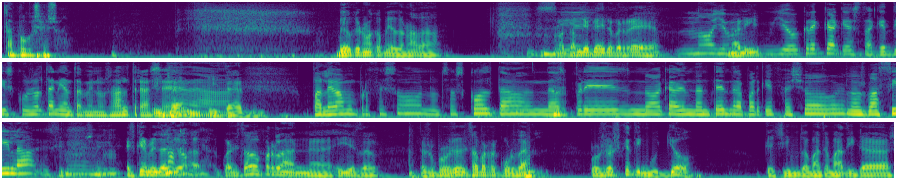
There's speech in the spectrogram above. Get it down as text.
Tampoco es eso. Veo que no ha canviat nada. No ha Sí. canviat gairebé res, eh? No, jo, Mari? jo crec que aquest, aquest discurs el teníem també nosaltres. I eh? tant, de- i tant. Parlem amb un professor, no ens escolta, després no acabem d'entendre per què fa això, no es vacila... És que... És que és veritat, No jo, canviat. eh, quan estava parlant eh, elles del, del seu professor, estava recordant professors que he tingut jo. que si un de matemàtiques,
